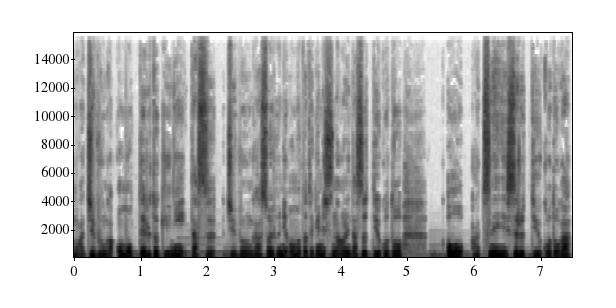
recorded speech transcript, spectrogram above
まあ、自分が思っている時に出す。自分がそういうふうに思った時に素直に出すっていうことを常にするっていうことが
